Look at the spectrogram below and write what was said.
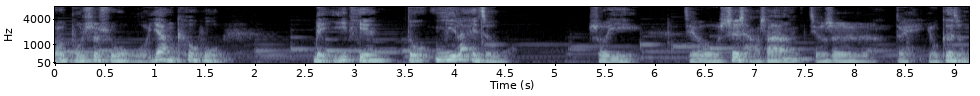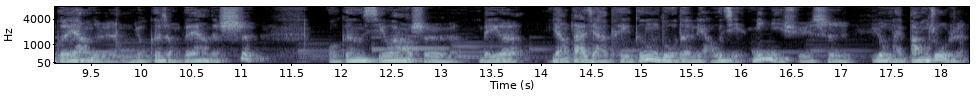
而不是说我让客户每一天都依赖着我。所以，就市场上就是对有各种各样的人，有各种各样的事。我更希望是每个让大家可以更多的了解命理学是用来帮助人，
